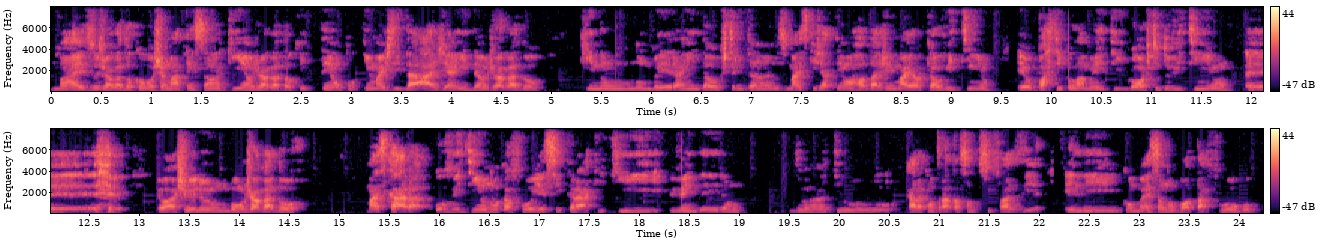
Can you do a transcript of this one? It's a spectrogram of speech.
Mas o jogador que eu vou chamar a atenção aqui é um jogador que tem um pouquinho mais de idade, ainda é um jogador que não, não beira ainda os 30 anos, mas que já tem uma rodagem maior, que é o Vitinho. Eu particularmente gosto do Vitinho, é... eu acho ele um bom jogador, mas cara, o Vitinho nunca foi esse craque que venderam durante o cada contratação que se fazia. Ele começa no Botafogo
